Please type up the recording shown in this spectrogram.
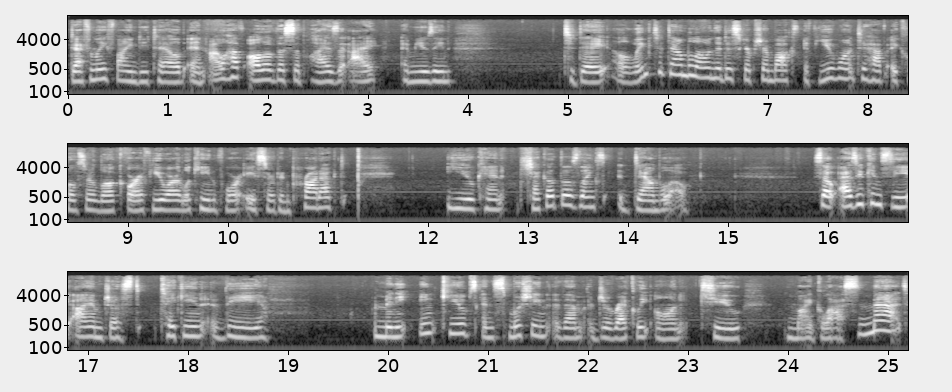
definitely fine detailed. And I'll have all of the supplies that I am using today linked down below in the description box if you want to have a closer look or if you are looking for a certain product. You can check out those links down below. So as you can see, I am just taking the mini ink cubes and smushing them directly onto my glass mat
